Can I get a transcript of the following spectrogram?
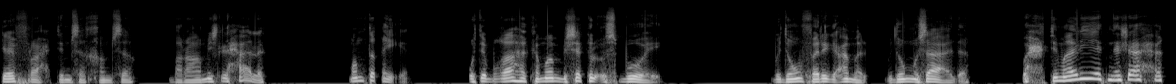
كيف راح تمسك خمسة برامج لحالك منطقيا؟ وتبغاها كمان بشكل أسبوعي. بدون فريق عمل بدون مساعدة. واحتمالية نجاحك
